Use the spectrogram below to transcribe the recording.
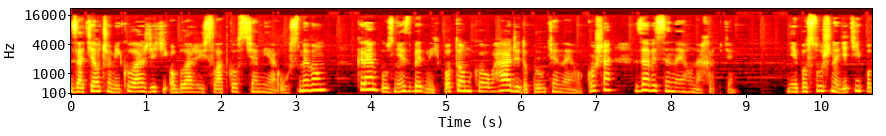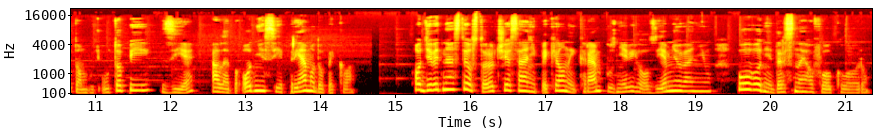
Zatiaľ, čo Mikuláš deti oblaží sladkosťami a úsmevom, Krampus nezbedných potomkov hádže do prúteného koša, zaveseného na chrbte. Neposlušné deti potom buď utopí, zje, alebo odniesie priamo do pekla. Od 19. storočia sa ani pekelný Krampus nevyhol zjemňovaniu pôvodne drsného folklóru.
